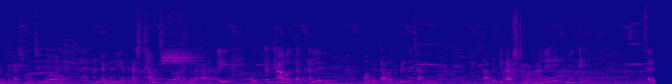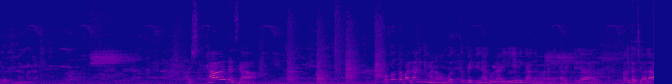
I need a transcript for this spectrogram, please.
ఎంత కష్టం వచ్చిందో అంటాం కానీ ఎంత కష్టం వచ్చిందో అనం కదా. కాబట్టి ఒత్తు ఠావత్తు అక్కర్లేదు. మామూలు ఠావత్తు పెడితే చాలు. కాబట్టి కష్టం అనేది మనకి సరిపోతుంది అనమాట అష్టాదశ. ఒక్కొక్క పదానికి మనం ఒత్తు పెట్టినా కూడా ఏమి కాదనమాట అది కరెక్ట్గా పలకచ్చు. అలా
